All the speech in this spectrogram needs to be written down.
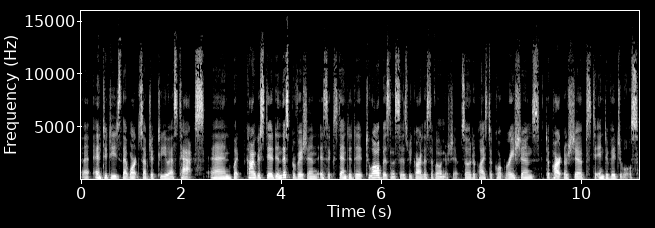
uh, entities that weren't subject to U.S. tax. And what Congress did in this provision is extended it to all businesses, regardless of ownership. So it applies to corporations, to partnerships, to individuals.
